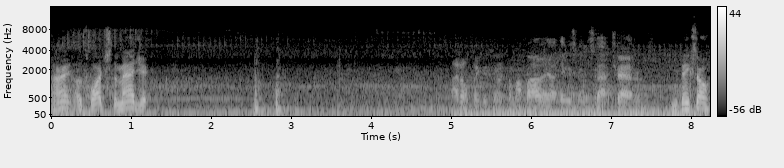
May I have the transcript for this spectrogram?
All right, let's watch the magic. I don't think it's gonna come up out of there. I think it's gonna start chattering. You think so?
